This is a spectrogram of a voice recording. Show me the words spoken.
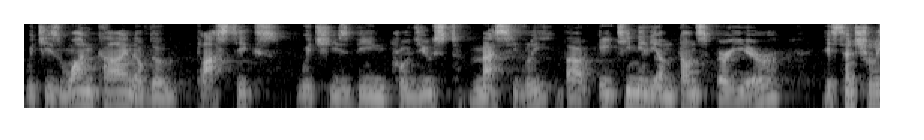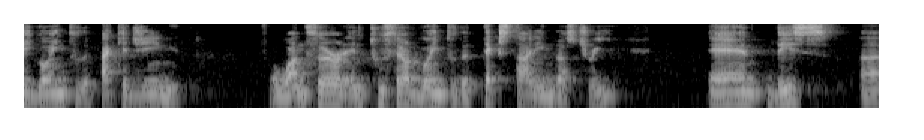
which is one kind of the plastics which is being produced massively, about 80 million tons per year, essentially going to the packaging for one third and two third going to the textile industry. And this uh,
